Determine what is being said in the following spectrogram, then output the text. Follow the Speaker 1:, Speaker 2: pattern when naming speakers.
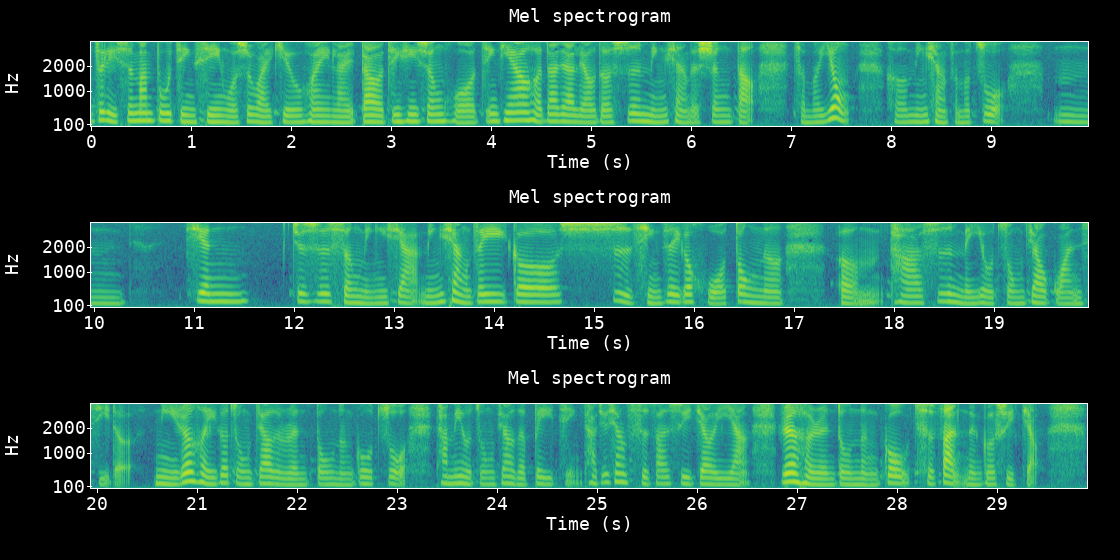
Speaker 1: 这里是漫步金星，我是 YQ，欢迎来到金星生活。今天要和大家聊的是冥想的声导怎么用和冥想怎么做。嗯，先就是声明一下，冥想这一个事情，这一个活动呢，嗯，它是没有宗教关系的。你任何一个宗教的人都能够做，他没有宗教的背景，他就像吃饭睡觉一样，任何人都能够吃饭，能够睡觉。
